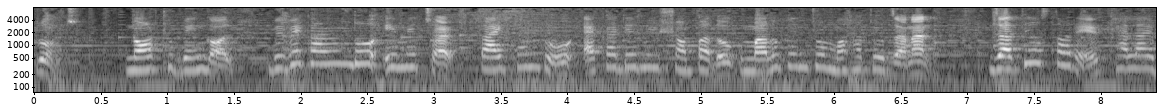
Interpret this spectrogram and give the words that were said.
bronze. North Bengal Vivekananda amateur taekwondo একাডেমির সম্পাদক মানবেন্দ্র মাহাতো জানান জাতীয় স্তরের খেলায়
